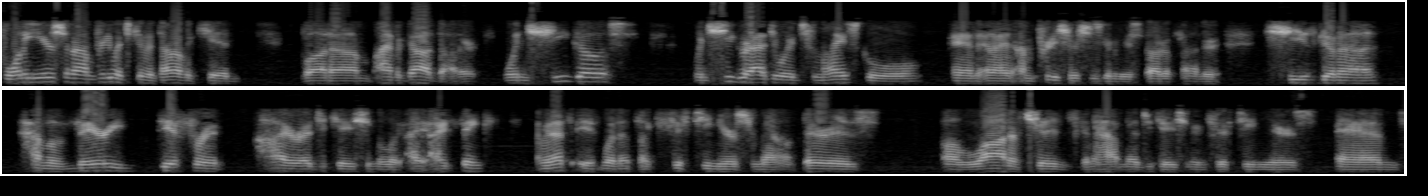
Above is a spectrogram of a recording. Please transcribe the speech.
20 years from now, I'm pretty much going to have a kid, but um, I have a goddaughter. When she goes, when she graduates from high school, and, and I, I'm pretty sure she's going to be a startup founder, she's going to have a very different higher education. I, I think, I mean, that's, well, that's like 15 years from now. There is a lot of change is going to happen in education in 15 years. And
